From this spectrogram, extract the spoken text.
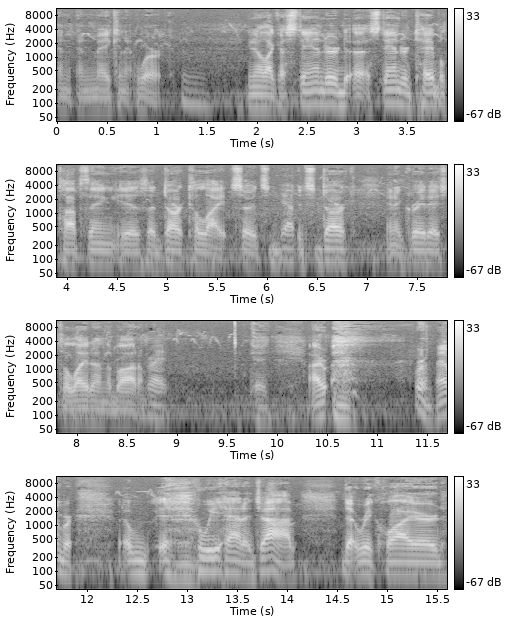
and, and making it work. You know, like a standard uh, standard tabletop thing is a dark to light, so it's Yep. it's dark and it gradates to light on the bottom. Right. Okay, I remember uh, we had a job that required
